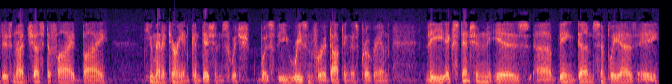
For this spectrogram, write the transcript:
It is not justified by humanitarian conditions, which was the reason for adopting this program the extension is uh, being done simply as a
